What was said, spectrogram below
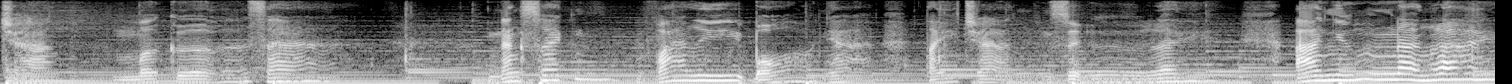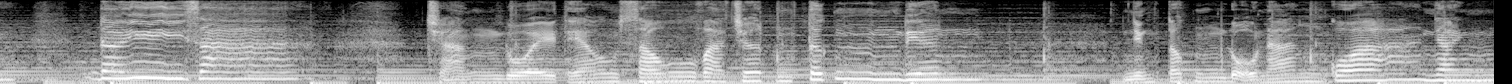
Chàng mở cửa ra, Nàng xách vali bỏ nhà, Tay chàng giữ lấy. À nhưng nàng lại đấy ra. Chàng đuổi theo sau và chợt tức điên nhưng tốc độ nàng quá nhanh,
